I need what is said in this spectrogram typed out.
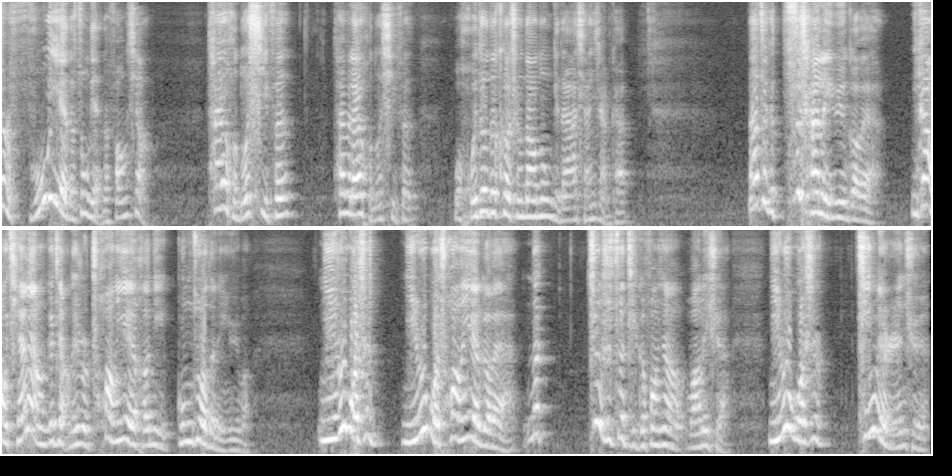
这是服务业的重点的方向。它有很多细分，它未来有很多细分，我回头的课程当中给大家详细展开。那这个资产领域，各位，你看我前两个讲的就是创业和你工作的领域嘛。你如果是你如果创业，各位，那就是这几个方向往里选。你如果是精领人群，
